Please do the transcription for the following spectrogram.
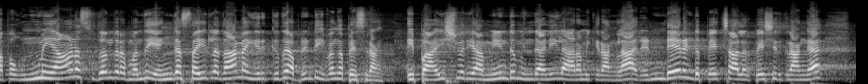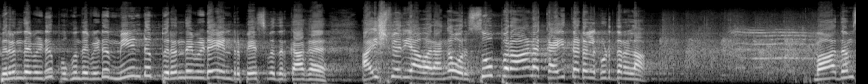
அப்போ உண்மையான சுதந்திரம் வந்து எங்க சைட்ல தானே இருக்குது அப்படின்ட்டு இவங்க பேசுறாங்க. இப்போ ஐஸ்வர்யா மீண்டும் இந்த அணியில் ஆரம்பிக்கிறாங்களா? ரெண்டே ரெண்டு பேச்சாளர் பேசியிருக்கிறாங்க. பிறந்த வீடு புகுந்த வீடு மீண்டும் பிறந்த வீடே என்று பேசுவதற்காக ஐஸ்வர்யா வராங்க. ஒரு சூப்பரான கைத்தடல் கொடுத்துடலாம். வாதம்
